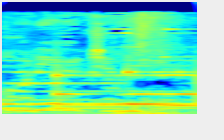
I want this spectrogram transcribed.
Audio Jungle.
